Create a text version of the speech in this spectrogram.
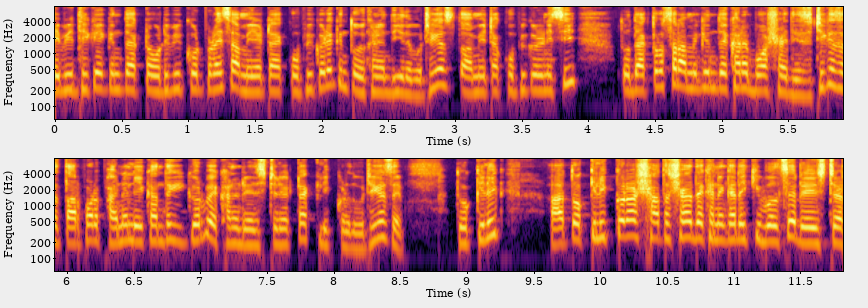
এবি থেকে কিন্তু একটা ওটিপি কোড পড়েছে, আমি এটা কপি করে কিন্তু ওখানে দিয়ে দেবো, ঠিক আছে? তো আমি এটা কপি করে নিছি। তো দেখতে পাচ্ছেন, আমি কিন্তু এখানে বসাই দিয়েছি, ঠিক আছে? তারপর ফাইনালি এখান থেকে কী করব? এখানে রেজিস্টার একটা ক্লিক করে দেবো, ঠিক আছে? তো ক্লিক তো ক্লিক করার সাথে সাথে দেখেন এখানে কি বলছে রেজিস্টার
